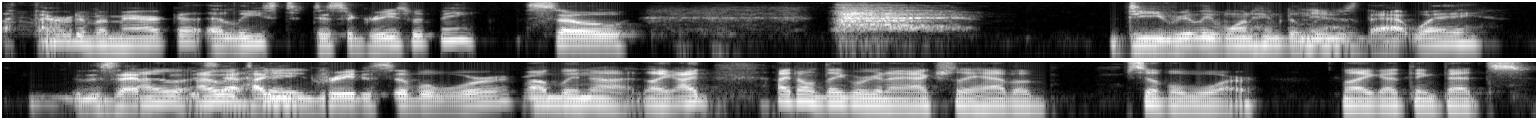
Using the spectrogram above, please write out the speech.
a third of America at least disagrees with me. So, do you really want him to Yeah. lose that way? Is that, I- is I that how you create a civil war? Probably not. Like I, I don't think we're gonna actually have a civil war. Like I think that's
